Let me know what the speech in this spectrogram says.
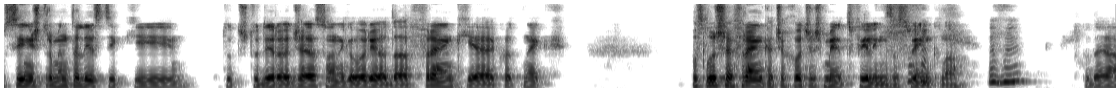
Vsi instrumentalisti, ki tudi študirajo jazz, oni govorijo, da Frank je kot nek. Poslušaj Franka, če hočeš imeti feeling za swing. No. Mhm. Tako da ja,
